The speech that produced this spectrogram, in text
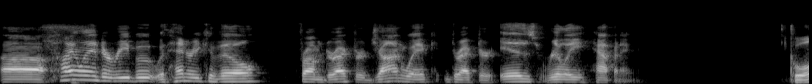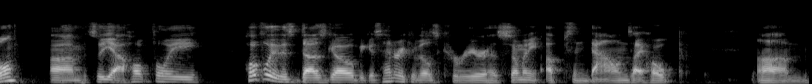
Uh, Highlander reboot with Henry Cavill from director John Wick. Director is really happening. Cool. Um, so yeah, hopefully, hopefully this does go because Henry Cavill's career has so many ups and downs. I hope, um,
